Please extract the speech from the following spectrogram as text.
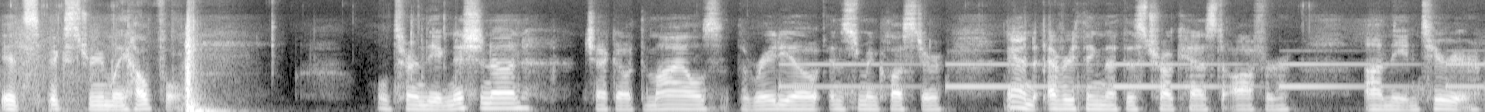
it's extremely helpful. We'll turn the ignition on, check out the miles, the radio, instrument cluster, and everything that this truck has to offer on the interior.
